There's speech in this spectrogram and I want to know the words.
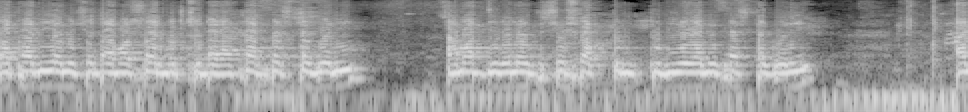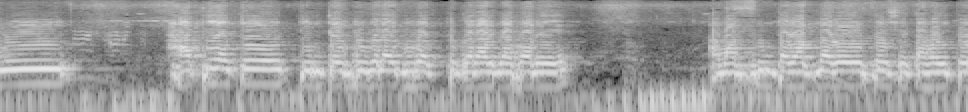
কথা দিই আমি সেটা আমার সর্বোচ্চটা রাখার চেষ্টা করি। আমার জীবনের সে শক্ত দিয়ে আমি চেষ্টা করি। আমি হাতিয়াকে তিনটা উপজেলায় বিভক্ত করার ব্যাপারে আমার চিন্তা ভাবনা রয়েছে সেটা হয়তো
